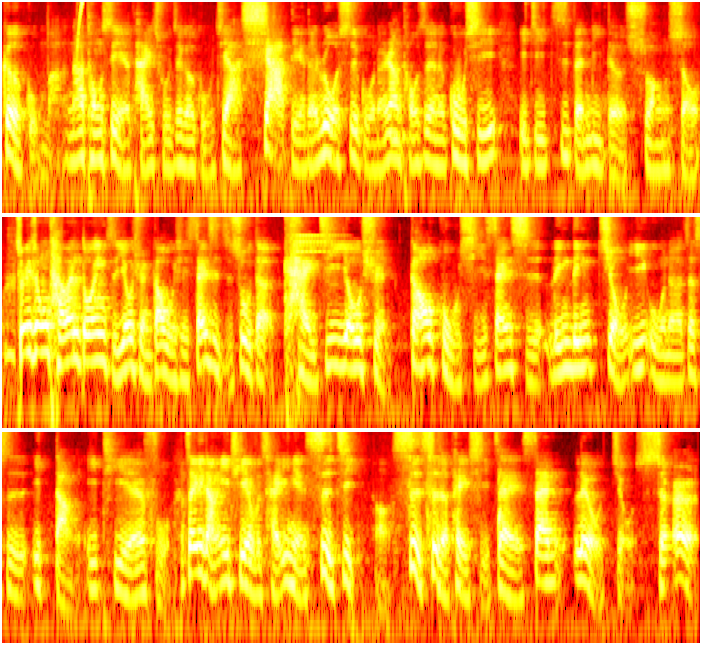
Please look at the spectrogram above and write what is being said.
个股嘛，那同时也排除这个股价下跌的弱势股呢，让投资人的股息以及资本利得双收。追踪台湾多因子优选高股息三十指数的凯基优选。高股息三十零零九一五呢，这是一档 ETF，这一档 ETF 才一年四季哦，四次的配息，在三六九十二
